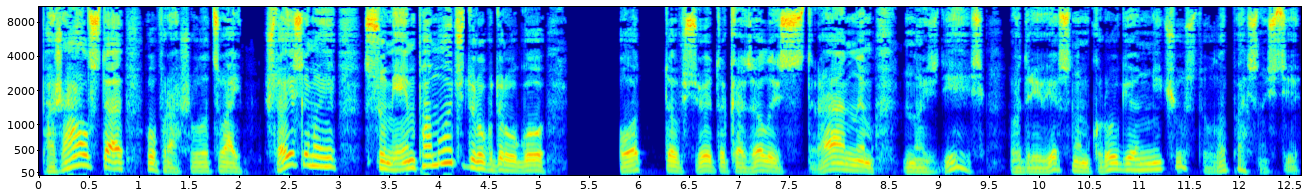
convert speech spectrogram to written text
«Пожалуйста», — упрашивала Цвай, — «что, если мы сумеем помочь друг другу?» Отто все это казалось странным, но здесь, в древесном круге, он не чувствовал опасности.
